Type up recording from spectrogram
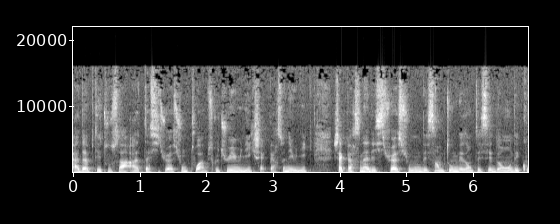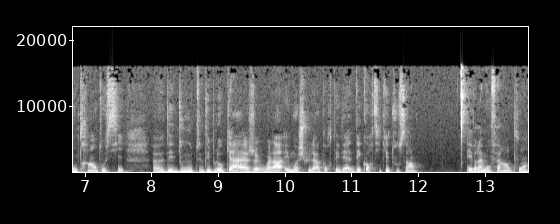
adapter tout ça à ta situation, toi, puisque tu es unique, chaque personne est unique. Chaque personne a des situations, des symptômes, des antécédents, des contraintes aussi, des doutes, des blocages. voilà, et moi, je suis là pour t'aider à décortiquer tout ça et vraiment faire un point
